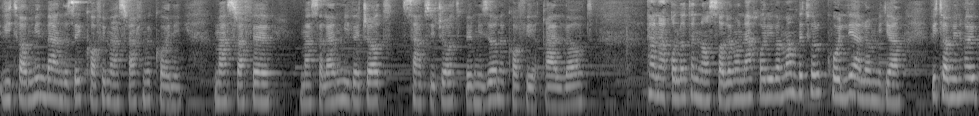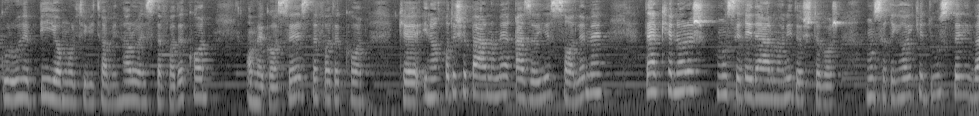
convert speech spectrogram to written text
ویتامین به اندازه کافی مصرف می‌کنی. مصرف مثلا میوه‌جات سبزیجات به میزان کافی قلات تنقلات ناسالم رو نخوری و من به طور کلی الان میگم ویتامین های گروه B یا مولتی ویتامین ها رو استفاده کن. اومگا 3 استفاده کن که اینا خودش برنامه غذایی سالمه. در کنارش موسیقی درمانی داشته باش. موسیقی هایی که دوست داری و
